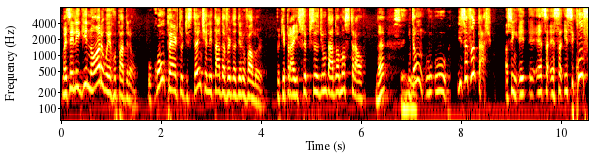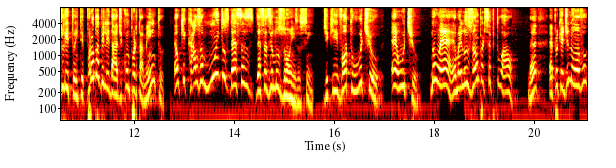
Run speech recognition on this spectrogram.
Mas ele ignora o erro padrão. O quão perto ou distante ele está do verdadeiro valor. Porque para isso você precisa de um dado amostral, né? Sim. Então, o, o, isso é fantástico. Assim, essa, essa, esse conflito entre probabilidade e comportamento é o que causa muitas dessas, dessas ilusões, assim. De que voto útil é útil. Não é, é uma ilusão perceptual. Né? É porque, de novo,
